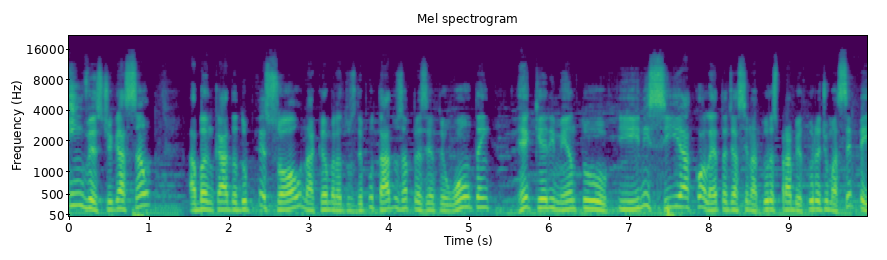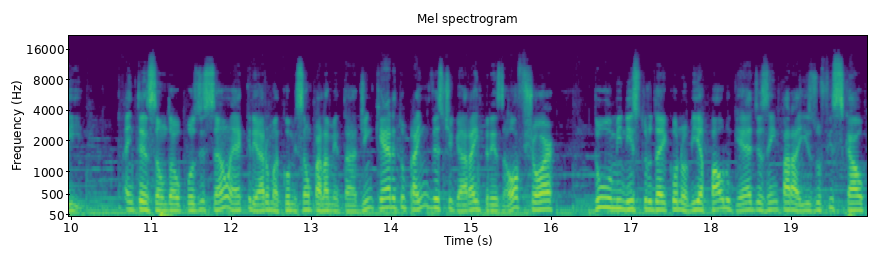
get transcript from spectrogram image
Investigação. A bancada do PSOL na Câmara dos Deputados apresentou ontem requerimento e inicia a coleta de assinaturas para a abertura de uma CPI A intenção da oposição é criar uma comissão parlamentar de inquérito para investigar a empresa offshore do ministro da Economia Paulo Guedes em paraíso fiscal.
